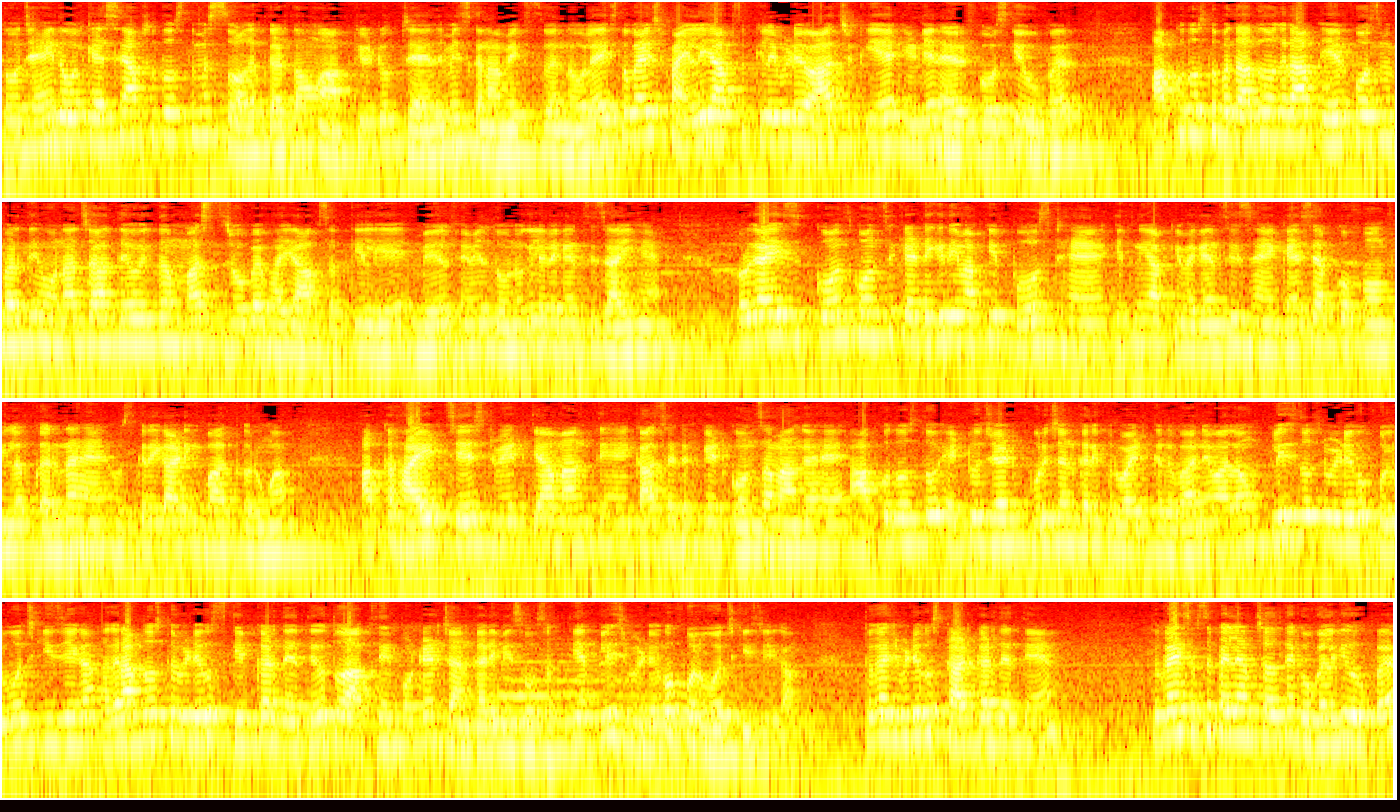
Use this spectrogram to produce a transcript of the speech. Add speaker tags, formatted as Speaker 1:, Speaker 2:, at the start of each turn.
Speaker 1: तो जय हिंद बोल कैसे आप सब दोस्तों, मैं स्वागत करता हूँ आपके यूट्यूब चैनल में। इसका नाम एक्सवन नॉलेज तो गाइस फाइनली आप सबके लिए वीडियो आ चुकी है इंडियन एयरफोर्स के ऊपर। आपको दोस्तों बता दूँ, अगर आप एयरफोर्स में भर्ती होना चाहते हो, एकदम मस्त जॉब है भाई आप सबके लिए। मेल फीमेल दोनों के लिए वैकेंसीज आई हैं। और गाइज़ कौन कौन सी कैटेगरी में आपकी पोस्ट हैं? कितनी आपकी वैकेंसीज हैं? कैसे आपको फॉर्म फिलअप करना है? उसके रिगार्डिंग बात करूँगा। आपका हाइट चेस्ट वेट क्या मांगते हैं कास्ट सर्टिफिकेट कौन सा मांगा है, आपको दोस्तों ए टू जेड पूरी जानकारी प्रोवाइड करवाने वाला हूँ। प्लीज़ दोस्तों वीडियो को फुल वॉच कीजिएगा। अगर आप दोस्तों वीडियो को स्किप कर देते हो तो आपसे इंपॉर्टेंट जानकारी मिस हो सकती है। प्लीज़ वीडियो को फुल वॉच कीजिएगा। तो गाइज़ वीडियो को स्टार्ट कर देते हैं। तो गाइज़ सबसे पहले हम चलते हैं गूगल के ऊपर।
